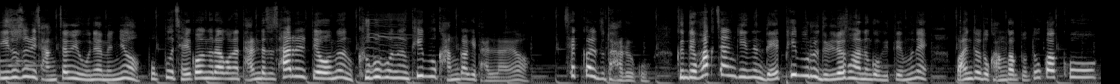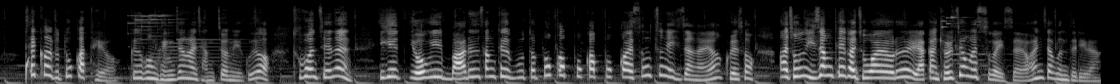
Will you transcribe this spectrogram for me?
이 수술이 장점이 뭐냐면요. 복부 재건을 하거나 다른 데서 살을 떼오면 그 부분은 피부 감각이 달라요. 색깔도 다르고. 근데 확장기는 내 피부를 늘려서 하는 거기 때문에 만져도 감각도 똑같고 색깔도 똑같아요. 그래서 그건 굉장한 장점이고요. 두 번째는 이게 여기 마른 상태부터 뽀까뽀까뽀까 숭숭해지잖아요. 그래서 아 저는 이 상태가 좋아요를 약간 결정할 수가 있어요. 환자분들이랑.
